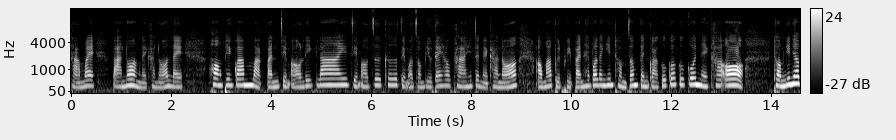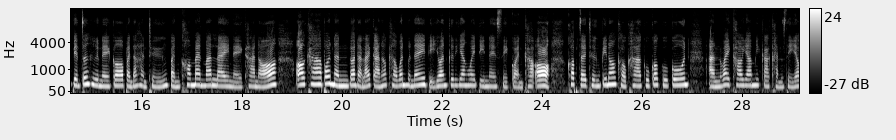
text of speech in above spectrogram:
ถามไว้ปาน้องไหนค่ะเนาะและห้องเพลงกว้ามหมักปันเจมเอาลิกไล่เจมเอาจื้อคือเจมเอาจอมบิวได้เฮาคาให้จังไหนค่ะเนาะ เอามาปิดผุยปันให้บ่ละยินถ่อมจ้อมกันกว่ากูก็กูก้นในค่ะอ้อ ถ่อมยินย่อเปลี่ยนเจ้าฮือในก็ปันทหารถึงปันคอมเมนต์มาไลในค่ะเนาะอ๋อค่ะป้อนั้นตอนดัดรายการเฮาค่ะวันมื้อใดติย้อนกึยังไว้ดีในเสก่อนค่ะอ้อขอบใจถึงพี่น้องเขาค่ะกูก็กูกูนอันไว้ข้าวยามมีกาขันเสียเยา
